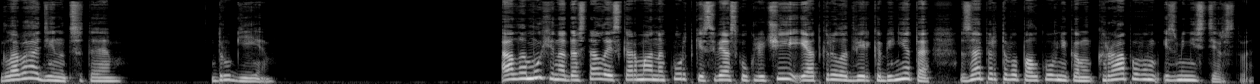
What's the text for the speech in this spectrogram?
Глава одиннадцатая. Другие. Алла Мухина достала из кармана куртки связку ключей и открыла дверь кабинета, запертого полковником Краповым из министерства.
